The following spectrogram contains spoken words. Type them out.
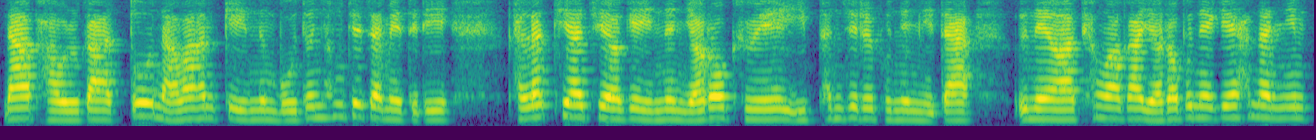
나 바울과 또 나와 함께 있는 모든 형제자매들이 갈라티아 지역에 있는 여러 교회에 이 편지를 보냅니다. 은혜와 평화가 여러분에게 하나님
